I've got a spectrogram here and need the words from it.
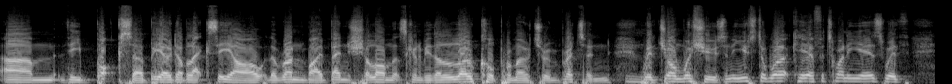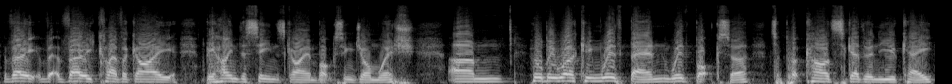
um, the Boxer, B O X E R, the run by Ben Shalom, that's going to be the local promoter in Britain with John Wischhusen. And he used to work here for 20 years with a very, very clever guy, behind the scenes guy in boxing, John Wish, um, who'll be working with Ben, with Boxer, to put cards together in the UK.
